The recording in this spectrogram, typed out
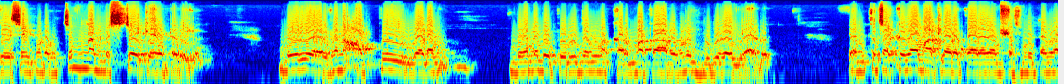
చేసేటువంటి ఒక చిన్న మిస్టేక్ ఏమిటది? మీరు ఎవరికైనా అప్పు ఇవ్వడం ఎందుకంటే మీ పూర్వజన్మ కర్మకారకుడు బుధుడయ్యాడు. ఎంత చక్కగా మాట్లాడతారు ఎంత సున్నితంగా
